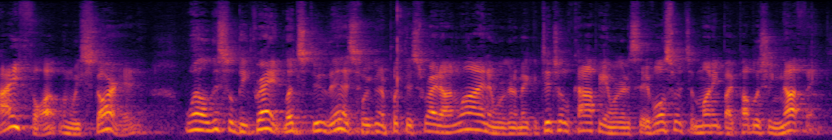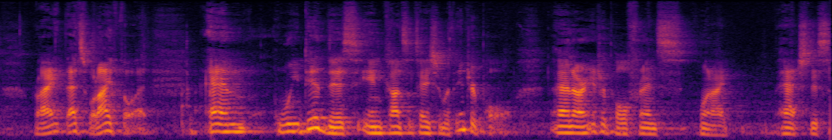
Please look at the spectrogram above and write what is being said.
I thought when we started, well, this will be great. Let's do this. We're going to put this right online and we're going to make a digital copy and we're going to save all sorts of money by publishing nothing, right? That's what I thought. And we did this in consultation with Interpol. And our Interpol friends, when I hatched this,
